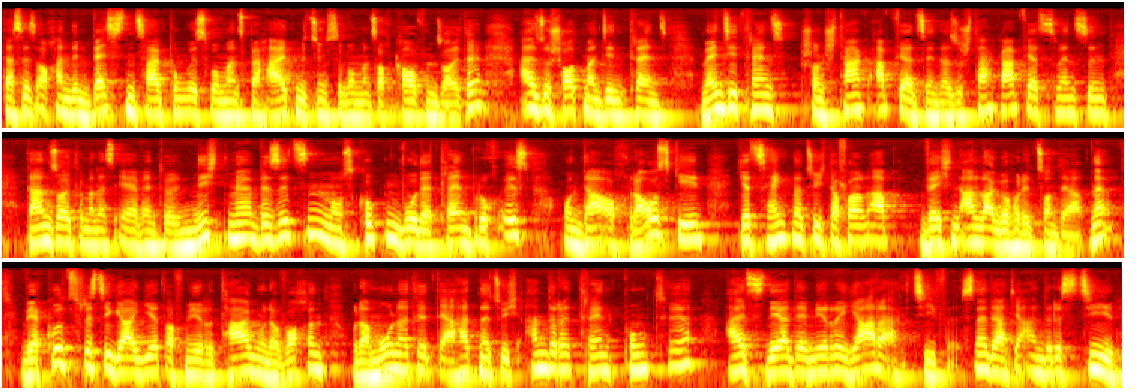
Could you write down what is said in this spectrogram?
dass es auch an dem besten Zeitpunkt ist, wo man es behalten bzw. wo man es auch kaufen sollte. Also schaut man den Trends. Wenn die Trends schon stark abwärts sind, also starke Abwärtstrends sind, dann sollte man das eher eventuell nicht mehr besitzen. Man muss gucken, wo der Trendbruch ist und da auch rausgehen. Jetzt hängt natürlich davon ab, welchen Anlagehorizont er hat. Ne? Wer kurzfristig agiert auf mehrere Tage oder Wochen oder Monate, der hat natürlich andere Trendpunkte als der, der mehrere Jahre aktiv ist. Ne? Der hat ja anderes Ziel.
